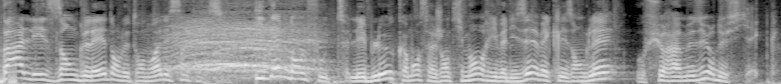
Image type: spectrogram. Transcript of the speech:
bat les Anglais dans le tournoi des 5 nations. Idem dans le foot, les Bleus commencent à gentiment rivaliser avec les Anglais au fur et à mesure du siècle.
